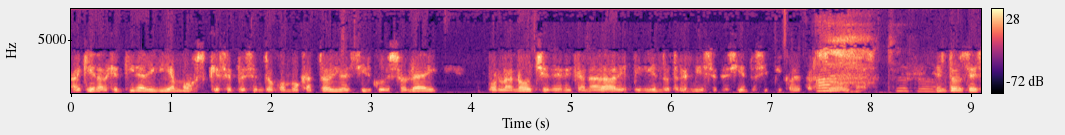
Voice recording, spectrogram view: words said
aquí en Argentina diríamos que se presentó convocatoria del Circo de Soleil por la noche desde Canadá despidiendo 3.700 y pico de personas. Ah. Entonces,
